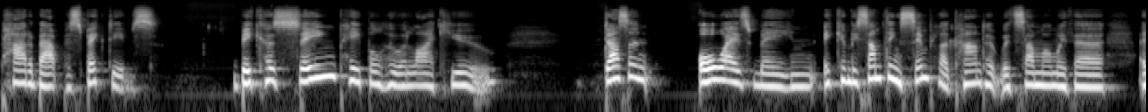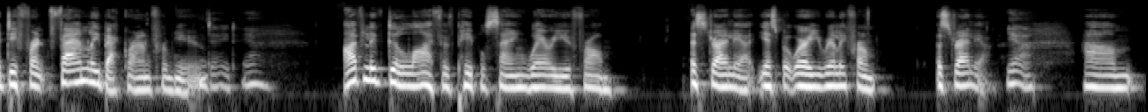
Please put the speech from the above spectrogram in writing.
part about perspectives because seeing people who are like you doesn't always mean it can be something simpler, can't it, with someone with a, a different family background from you? Indeed, yeah. I've lived a life of people saying, Where are you from? Australia. Yes, but where are you really from? Australia. Yeah. Um,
